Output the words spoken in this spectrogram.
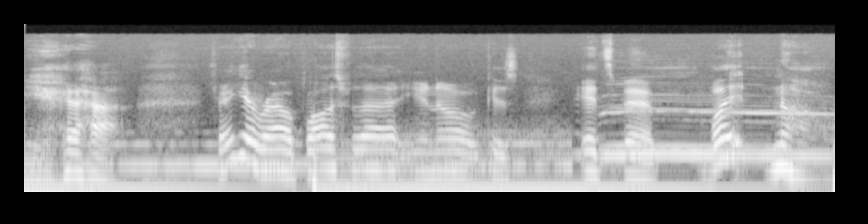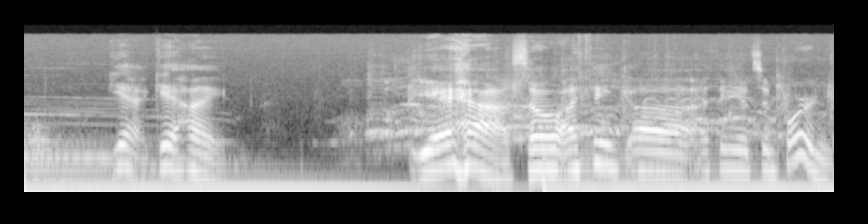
Yeah. Can I get a round of applause for that? You know, because it's been. What? No. Yeah, get hype. Yeah, so I think uh, I think it's important.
